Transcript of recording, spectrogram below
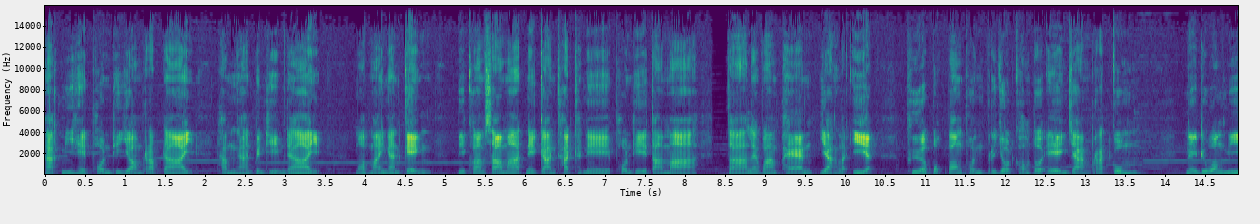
หากมีเหตุผลที่ยอมรับได้ทำงานเป็นทีมได้ มอบหมายงานเก่ง มีความสามารถในการคาดคะเนผลที่ตามมาสาและวางแผนอย่างละเอียด เพื่อปกป้องผลประโยชน์ของตัวเองอย่างรัดกุม ในดวงมี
